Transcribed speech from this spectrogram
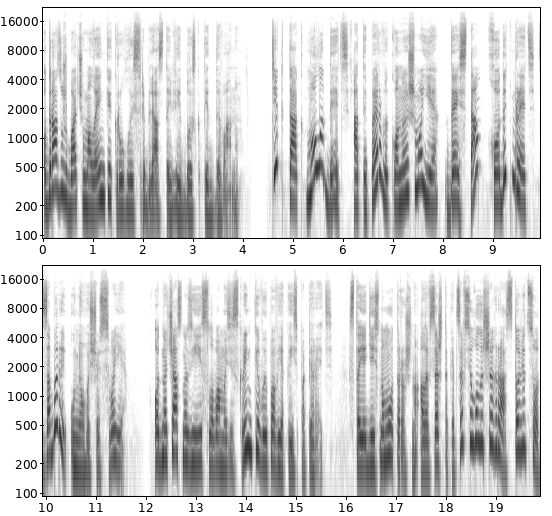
одразу ж бачу маленький круглий сріблястий відблиск під диваном. Тік-так, молодець, а тепер виконуєш моє. Десь там ходить мрець, забери у нього щось своє. Одночасно з її словами зі скриньки випав якийсь папірець. Стає дійсно моторошно, але все ж таки це всього лише гра 100%.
